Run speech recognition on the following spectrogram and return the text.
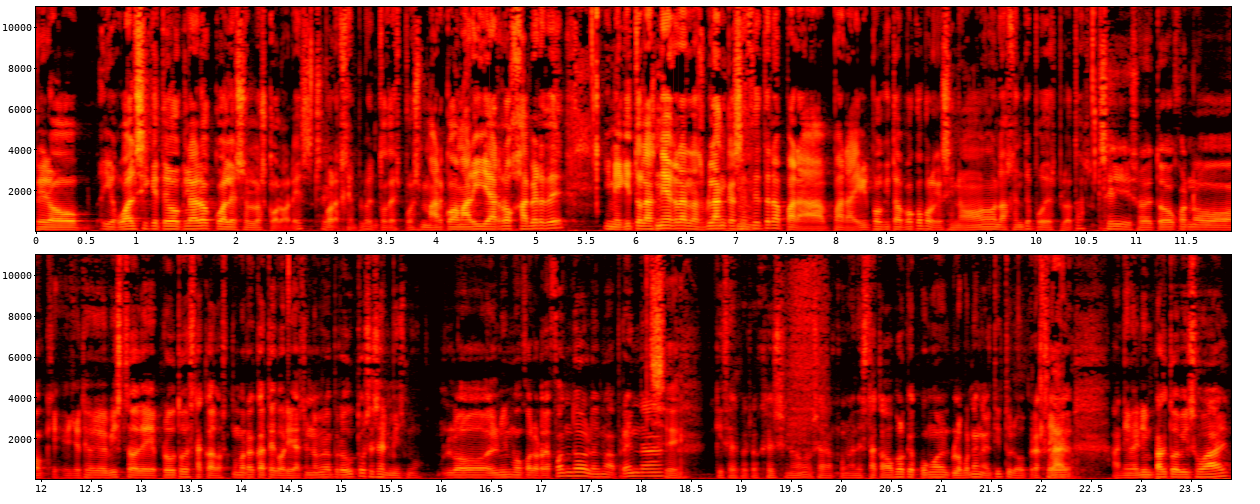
pero igual sí que tengo claro cuáles son los colores, Sí. por ejemplo. Entonces, pues marco amarilla, roja, verde y me quito las negras, las blancas, Mm. etcétera, para, para ir poquito a poco, porque si no, la gente puede explotar. Sí, sobre todo cuando yo te he visto de productos destacados, número de categorías, el número de productos es el mismo. Lo, el mismo color de fondo, la misma prenda. Sí. Que dices, pero es que si no, o sea, pone destacado porque pongo, lo pone en el título. Pero es Claro. que a nivel impacto visual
